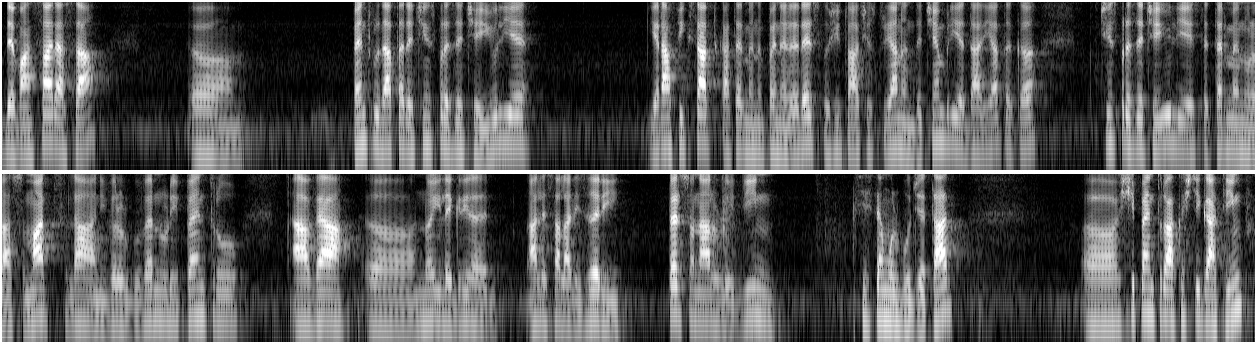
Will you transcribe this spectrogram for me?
devansarea sa uh, pentru data de 15 iulie. Era fixat ca termen în PNRR sfârșitul acestui an, în decembrie, dar iată că 15 iulie este termenul asumat la nivelul guvernului pentru a avea uh, noile grile ale salarizării personalului din sistemul bugetar uh, și pentru a câștiga timp,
